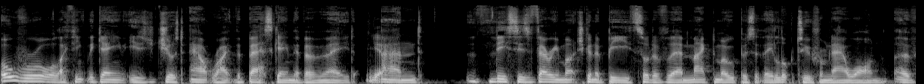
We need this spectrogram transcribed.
overall, I think the game is just outright the best game they've ever made. Yeah. And this is very much going to be sort of their magnum opus that they look to from now on of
